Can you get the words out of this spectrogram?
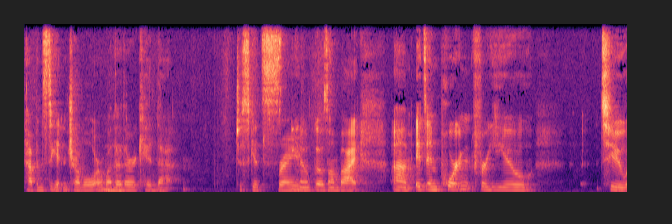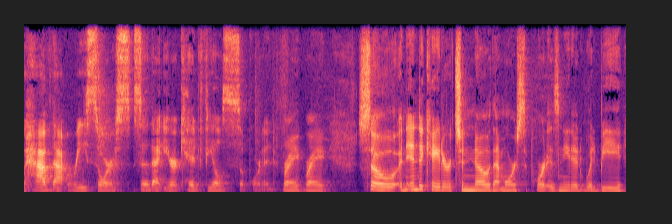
happens to get in trouble or whether they're a kid that just gets Right. you know goes on by um, it's important for you to have that resource so that your kid feels supported Right, right. So, an indicator to know that more support is needed would be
